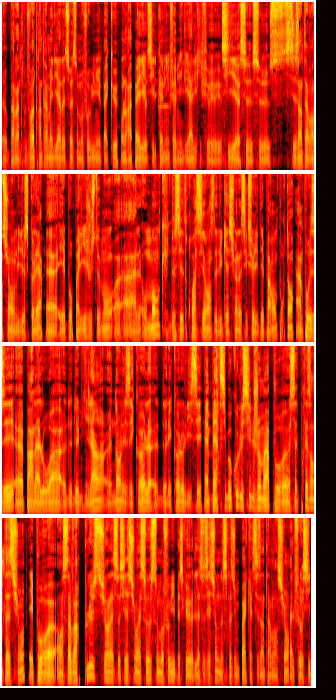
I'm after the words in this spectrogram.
euh, par votre intermédiaire de Homophobie, mais pas que. On le rappelle, il y a aussi le planning familial qui fait aussi euh, ces interventions au milieu scolaire euh, et pour pallier justement au manque de ces trois séances d'éducation à la sexualité par an, pourtant imposées par la loi de 2001 dans les écoles, de l'école au lycée. Merci beaucoup, Lucille Joma, pour cette présentation et pour en savoir plus sur l'association SOS Homophobie, parce que l'association ne se résume pas qu'à ses interventions. Elle fait aussi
